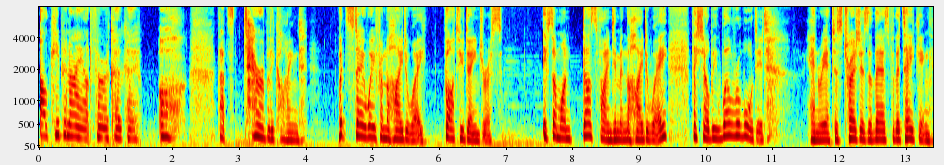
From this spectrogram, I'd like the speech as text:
I'll keep an eye out for Rococo. Oh, that's terribly kind. But stay away from the hideaway. Far too dangerous. If someone does find him in the hideaway, they shall be well rewarded. Henrietta's treasures are theirs for the taking.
